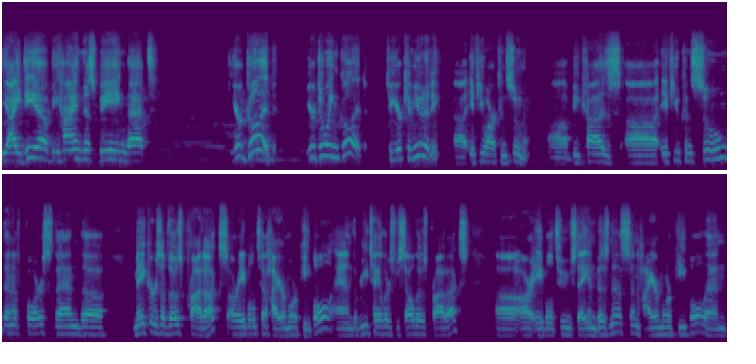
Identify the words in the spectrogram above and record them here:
the idea behind this being that you're good, you're doing good to your community uh, if you are consuming. Uh, because uh, if you consume, then of course, then the makers of those products are able to hire more people, and the retailers who sell those products uh, are able to stay in business and hire more people. And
